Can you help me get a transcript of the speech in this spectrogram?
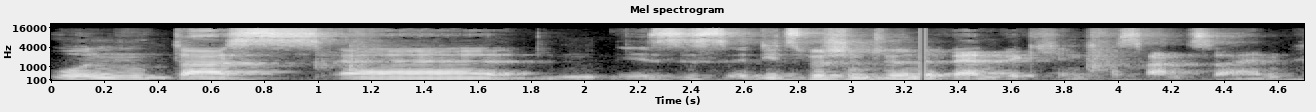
Und dass äh, es ist, die Zwischentöne werden wirklich interessant sein.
